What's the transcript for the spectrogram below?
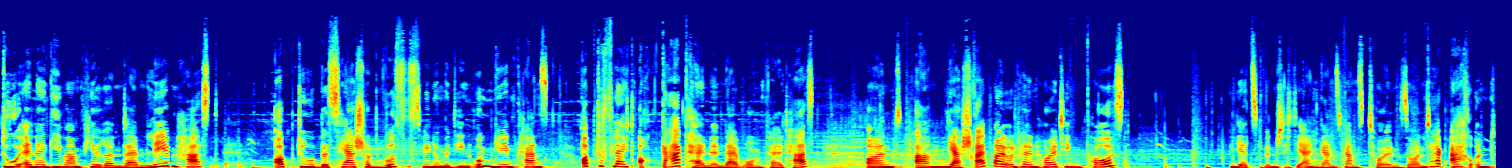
du Energievampire in deinem Leben hast, ob du bisher schon wusstest, wie du mit ihnen umgehen kannst, ob du vielleicht auch gar keine in deinem Umfeld hast. Und ähm, ja, schreib mal unter den heutigen Post, Jetzt wünsche ich dir einen ganz, ganz tollen Sonntag. Ach, und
